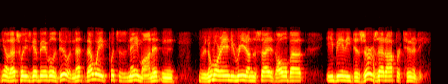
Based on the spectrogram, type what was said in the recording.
you know that's what he's going to be able to do, and that that way he puts his name on it, and there's no more Andy Reid on the side. It's all about EB, and he deserves that opportunity.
